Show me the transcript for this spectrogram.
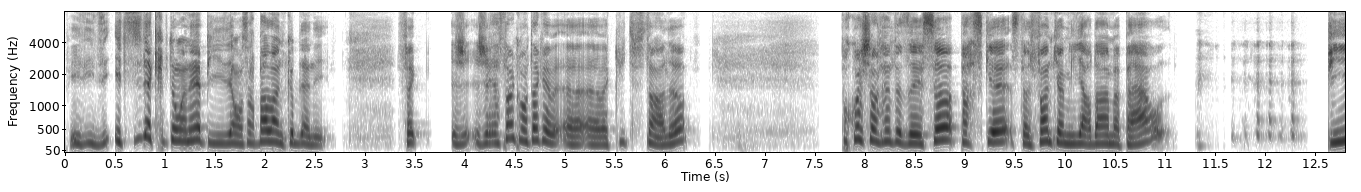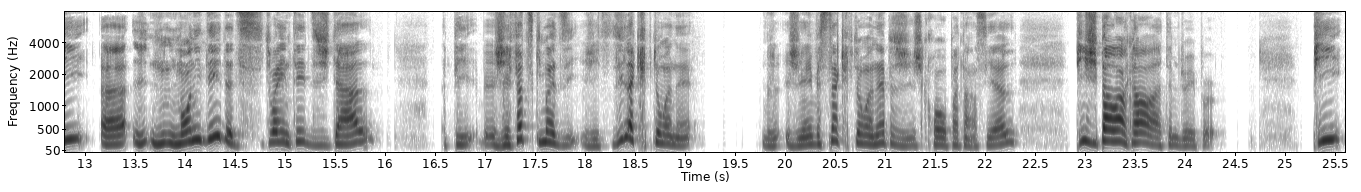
Puis il dit étudie la crypto-monnaie, puis on s'en reparle dans une couple d'années. Fait que j'ai resté en contact avec, euh, avec lui tout ce temps-là. Pourquoi je suis en train de te dire ça? Parce que c'était le fun qu'un milliardaire me parle. Puis, euh, mon idée de citoyenneté digitale, puis j'ai fait ce qu'il m'a dit. J'ai étudié la crypto-monnaie. J'ai investi en crypto-monnaie parce que je- crois au potentiel. Puis, j'y parle encore à Tim Draper. Puis,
